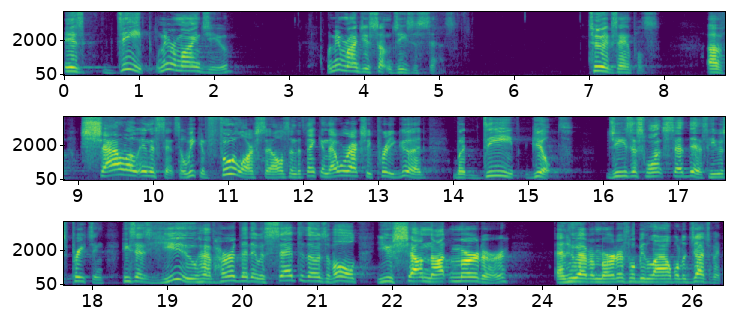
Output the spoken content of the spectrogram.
is deep. Let me remind you, let me remind you of something Jesus says. Two examples of shallow innocence. So we can fool ourselves into thinking that we're actually pretty good, but deep guilt. Jesus once said this. He was preaching. He says, You have heard that it was said to those of old, You shall not murder, and whoever murders will be liable to judgment.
